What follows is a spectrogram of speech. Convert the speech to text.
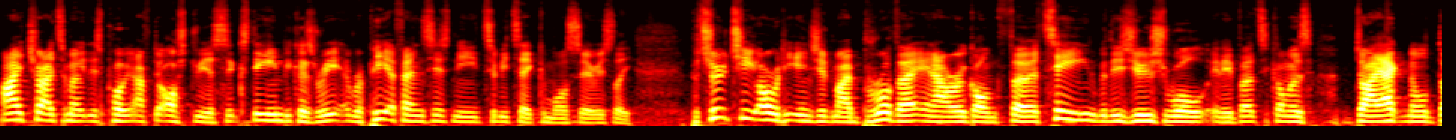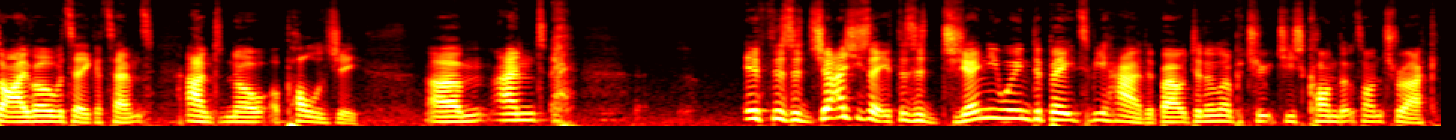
I tried to make this point after Austria 16 because re- repeat offences need to be taken more seriously. Petrucci already injured my brother in Aragon 13 with his usual, in inverted commas, diagonal dive overtake attempt and no apology." Um, and if there's a, as you say, if there's a genuine debate to be had about Danilo Petrucci's conduct on track,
